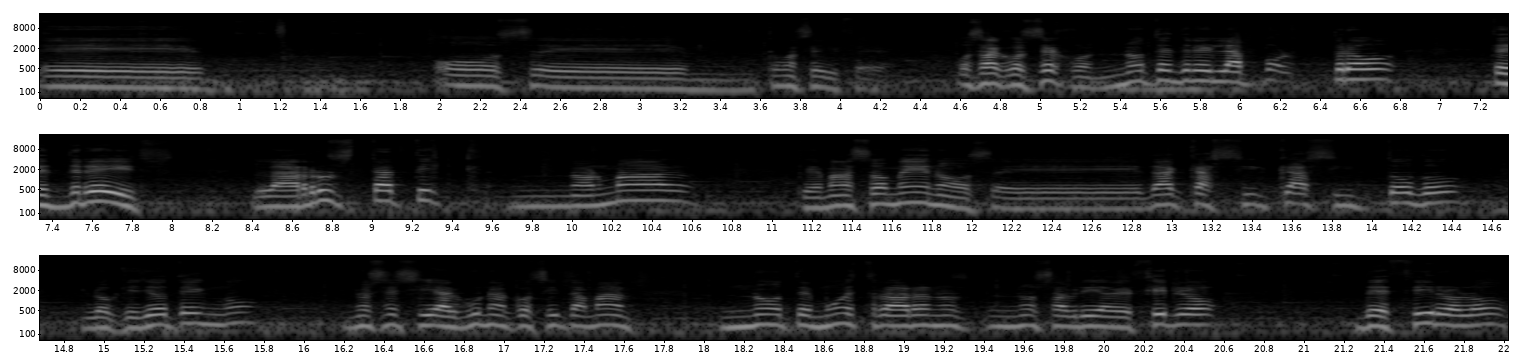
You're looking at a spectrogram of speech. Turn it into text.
eh, os, eh, ¿cómo se dice? Os aconsejo, no tendréis la Pro, tendréis la Rustatic normal, que más o menos eh, da casi casi todo lo que yo tengo. No sé si alguna cosita más no te muestra, ahora no, sabría decirlo, decirlo.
